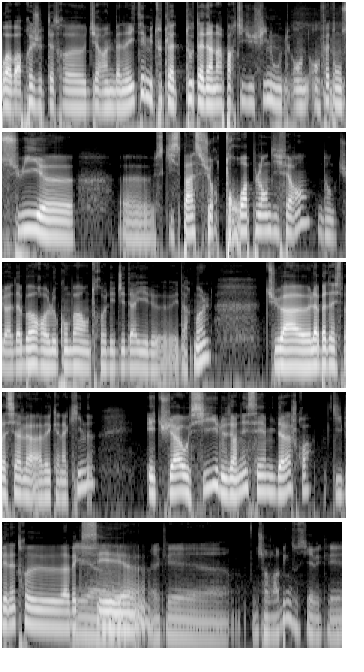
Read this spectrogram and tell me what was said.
Ouais, bah après, je vais peut-être euh, dire une banalité, mais toute la, toute la dernière partie du film où, on- en fait, on suit euh, euh, ce qui se passe sur trois plans différents. Donc, tu as d'abord le combat entre les Jedi et, le, et Dark Maul. Tu as la bataille spatiale avec Anakin. Et tu as aussi, le dernier, c'est Amidala, je crois, qui pénètre avec Et, ses. Avec les. Jar Jar Binks aussi, avec les,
